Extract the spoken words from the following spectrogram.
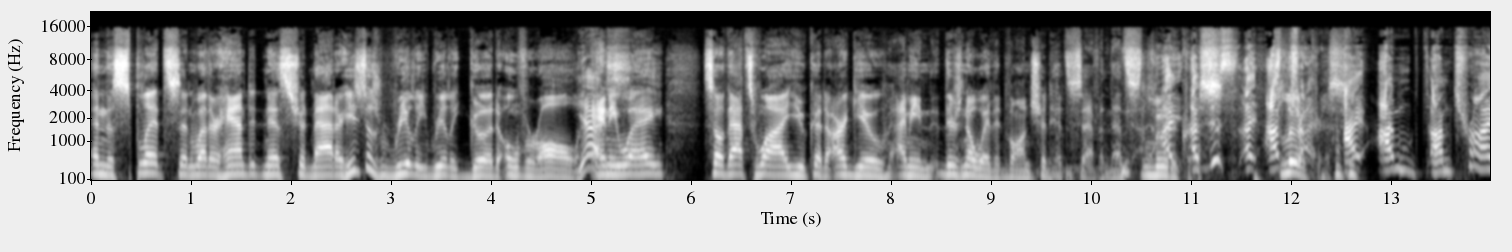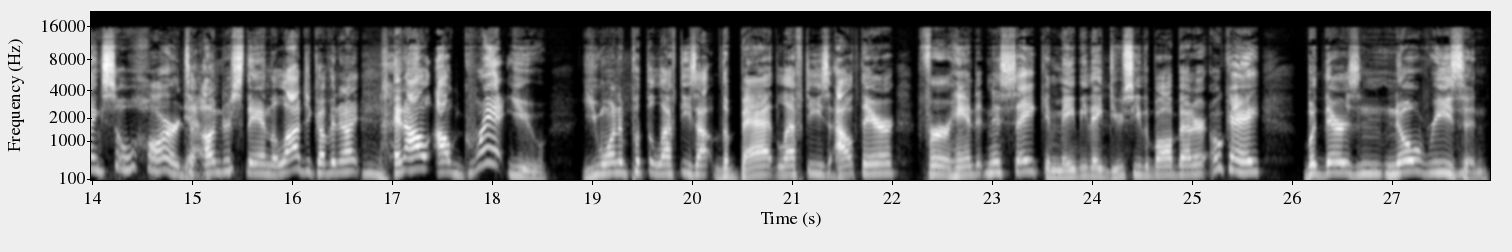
and the splits and whether handedness should matter. He's just really, really good overall Yes. anyway. So that's why you could argue. I mean, there's no way that Vaughn should hit seven. That's ludicrous. I'm just, I, I'm ludicrous. try- I, I'm, I'm trying so hard Yeah. to understand the logic of it, and I, and I'll, I'll grant you, you want to put the lefties out, the bad lefties mm-hmm. out there for handedness sake, and maybe they do see the ball better. Okay, but there's no reason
